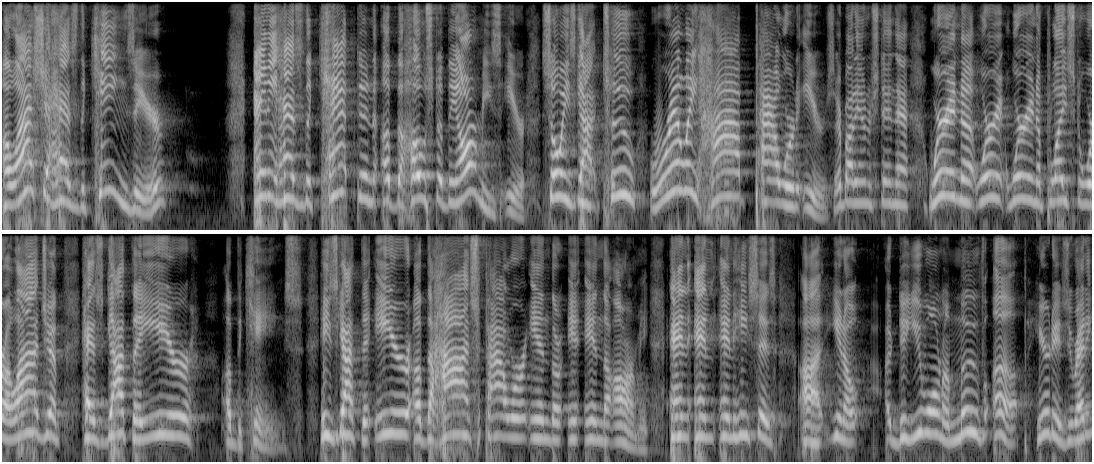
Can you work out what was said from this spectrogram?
Elisha has the king's ear and he has the captain of the host of the army's ear. So he's got two really high powered ears. Everybody understand that? We're in a, we're, we're in a place to where Elijah has got the ear of the kings. He's got the ear of the highest power in the in, in the army. And and and he says, uh, you know, do you want to move up? Here it is. You ready?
